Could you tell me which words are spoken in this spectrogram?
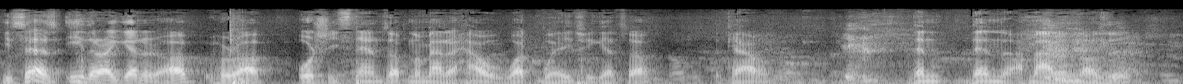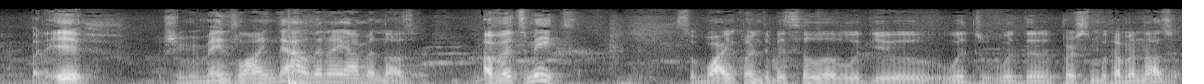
he says either I get her up, her up, or she stands up, no matter how, what way she gets up, the cow. Then, then I'm not a nazir. But if she remains lying down, then I am a nazir of its meat. So why, according to Basil, would you would would the person become a nazir?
